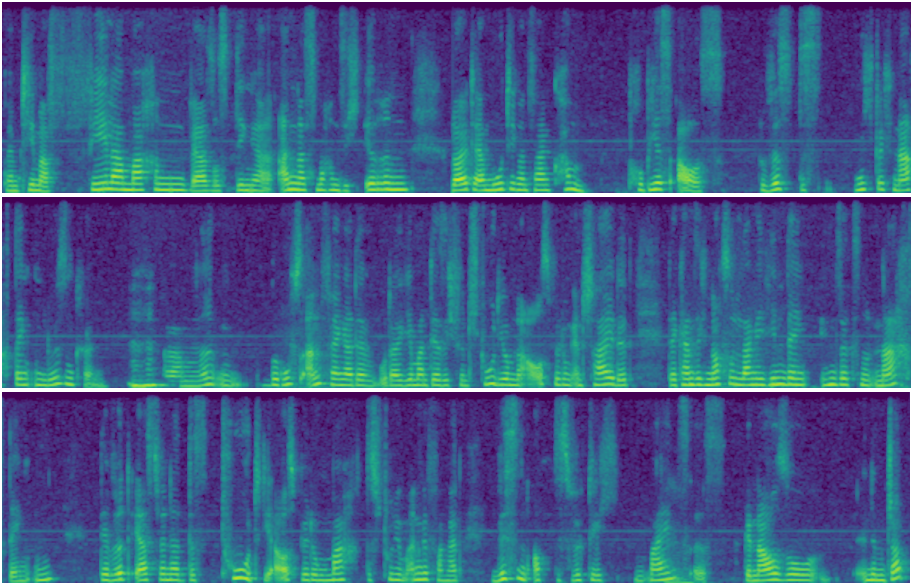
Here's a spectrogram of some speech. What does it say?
beim Thema Fehler machen versus Dinge anders machen, sich irren, Leute ermutigen und sagen, komm, probier's aus. Du wirst das nicht durch Nachdenken lösen können. Mhm. Ähm, ne? Ein Berufsanfänger der, oder jemand, der sich für ein Studium, eine Ausbildung entscheidet, der kann sich noch so lange hinsetzen und nachdenken der wird erst, wenn er das tut, die Ausbildung macht, das Studium angefangen hat, wissen, ob das wirklich meins mhm. ist. Genauso in einem Job.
